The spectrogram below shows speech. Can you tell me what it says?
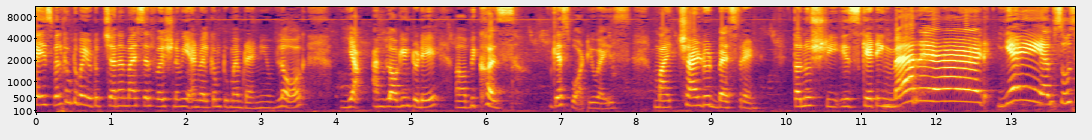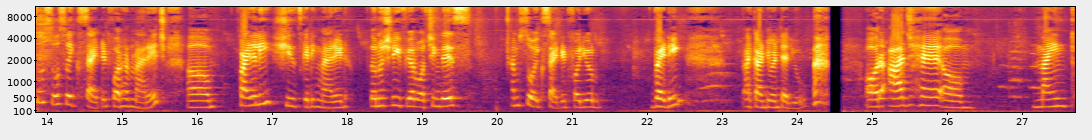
guys, welcome to my YouTube channel. Myself Vaishnavi and welcome to my brand new vlog. Yeah, I'm vlogging today uh, because guess what, you guys? My childhood best friend Tanushri is getting married. Yay! I'm so so so so excited for her marriage. Um, finally, she's getting married. Tanushri, if you're watching this, I'm so excited for your wedding. I can't even tell you. और आज है um, ninth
